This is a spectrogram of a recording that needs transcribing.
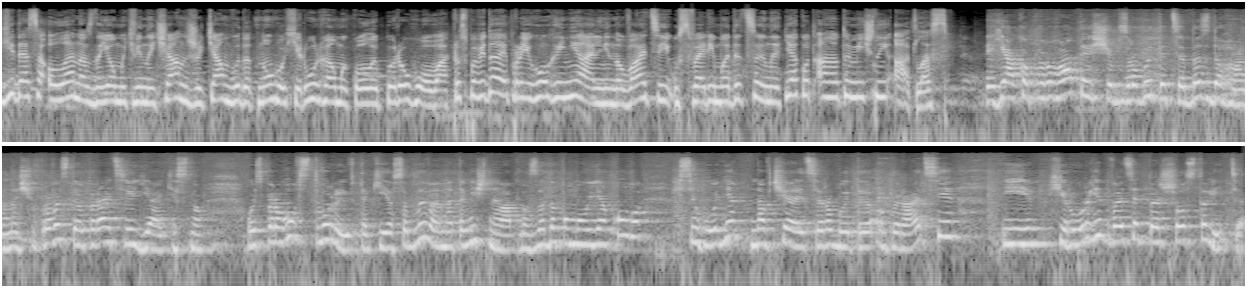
Гідеса Олена знайомить вінничан з життям видатного хірурга Миколи Пирогова. Розповідає про його геніальні новації у сфері медицини, як от анатомічний атлас. Як оперувати, щоб зробити це бездоганно, щоб провести операцію якісно. Ось Пирогов створив такий особливий анатомічний атлас, за допомогою якого сьогодні навчаються робити операції і хірурги 21 століття.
